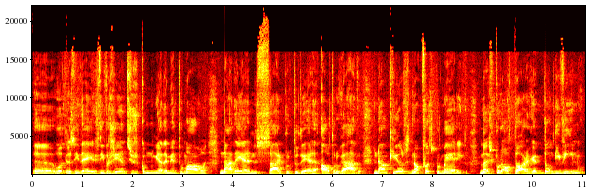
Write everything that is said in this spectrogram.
uh, outras ideias divergentes, como nomeadamente o mal, nada era necessário porque tudo era outorgado, não que, eles, não que fosse por mérito, mas por outorga, dom divino,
